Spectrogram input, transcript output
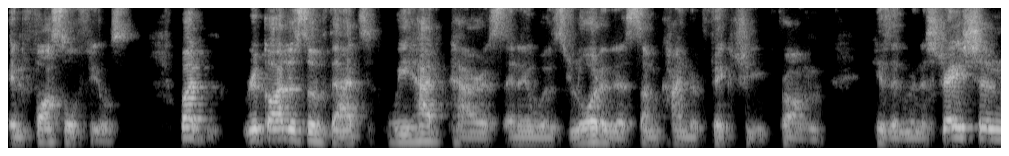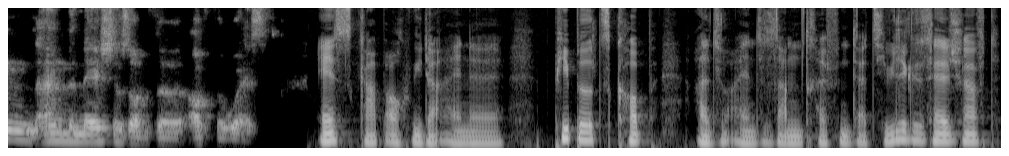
in fossil fuels. But regardless of that, we had Paris and it was lauded as some kind of victory from his administration and the nations of the, of the West. Es gab auch wieder eine People's COP, also ein Zusammentreffen der Zivilgesellschaft.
